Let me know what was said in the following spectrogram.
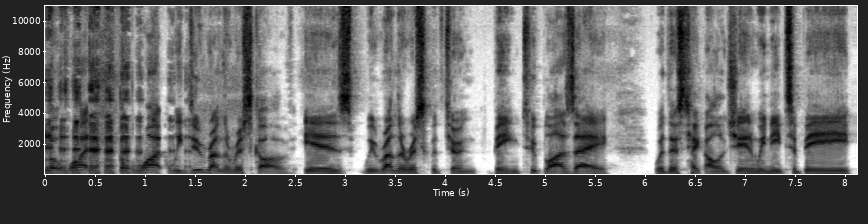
But what but what we do run the risk of is we run the risk with doing, being too blasé with this technology, and we need to be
